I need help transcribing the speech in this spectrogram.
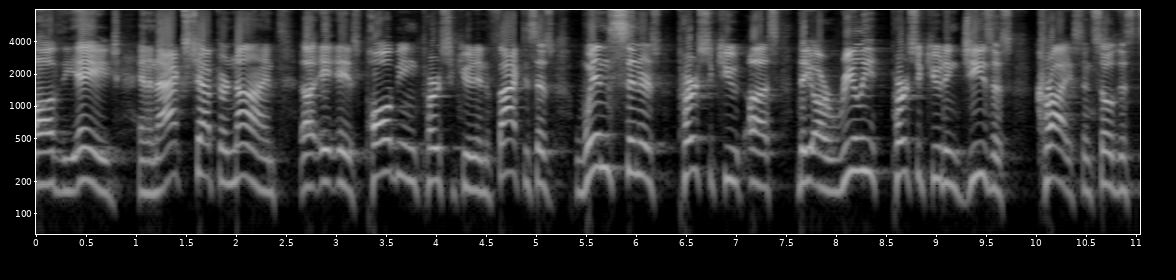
of the age. And in Acts chapter 9, uh, it is Paul being persecuted. In fact, it says, when sinners persecute us, they are really persecuting Jesus Christ. And so this,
